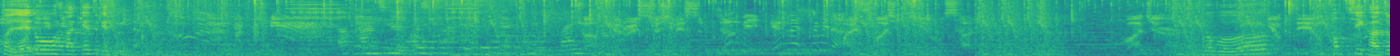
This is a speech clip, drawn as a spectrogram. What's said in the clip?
포토 얘도 하나 깨주겠습니다. 프로브 섭취 가죠.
